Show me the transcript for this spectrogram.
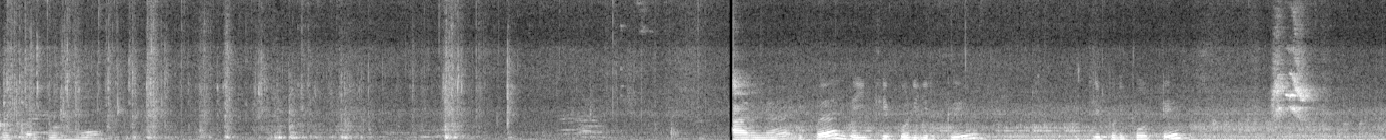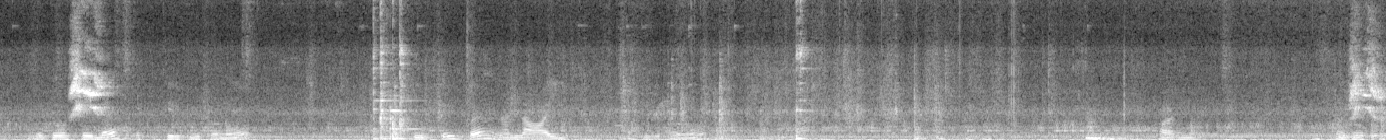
பெப்பர் போடுவோம் பாருங்கள் இப்போ இந்த இட்லி பொடி இருக்குது இட்லி பொடி போட்டு இந்த தோசையில் திருப்பி விட்டணும் விட்டு இப்போ நல்லா ஆயில் விட்டணும் பாருங்க. இப்போ தோசை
